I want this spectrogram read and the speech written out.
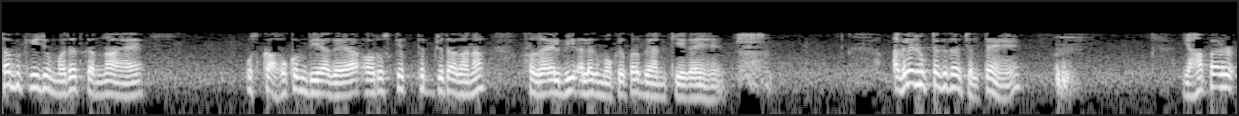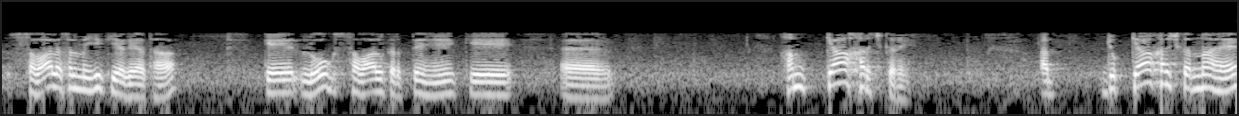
سب کی جو مدد کرنا ہے، اس کا حکم دیا گیا اور اس کے پھر جدا گانا فضائل بھی الگ موقع پر بیان کیے گئے ہیں۔ اگلے نقطے کی طرف چلتے ہیں۔ یہاں پر سوال اصل میں یہ کیا گیا تھا کہ لوگ سوال کرتے ہیں کہ ہم کیا خرچ کریں؟ اب جو کیا خرچ کرنا ہے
